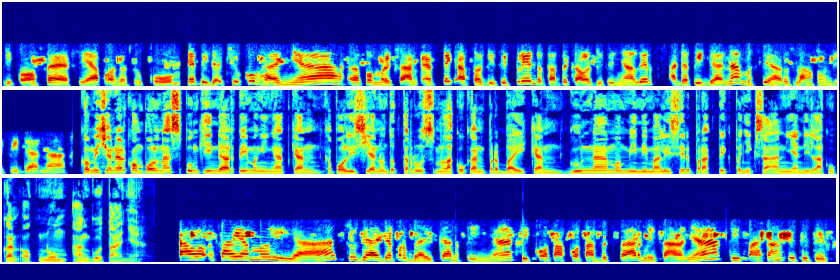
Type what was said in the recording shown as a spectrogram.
diproses ya, proses hukum. Ya tidak cukup hanya uh, pemeriksaan etik atau disiplin, tetapi kalau disinyalir ada pidana, mesti harus langsung dipidana. Komisioner Kompolnas Pungki Indarti mengingat mengingatkan kepolisian untuk terus melakukan perbaikan guna meminimalisir praktik penyiksaan yang dilakukan oknum anggotanya. Kalau saya melihat sudah ada perbaikan artinya di kota-kota besar misalnya dipasang CCTV.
